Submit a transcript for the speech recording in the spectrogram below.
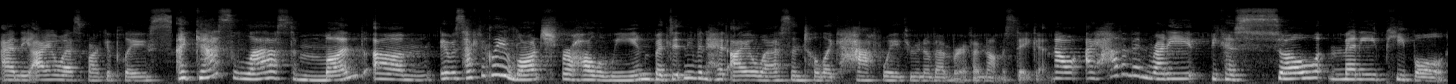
and the iOS marketplace. I guess last month. Um, it was technically launched for Halloween, but didn't even hit iOS until like halfway through November, if I'm not mistaken. Now, I haven't been ready because so many people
